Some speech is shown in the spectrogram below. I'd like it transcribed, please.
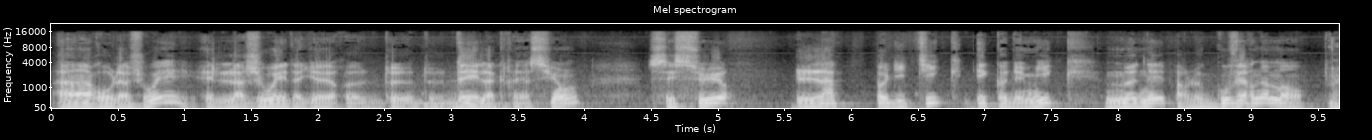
a un rôle à jouer, et l'a joué d'ailleurs de, de, dès la création, c'est sur la politique économique menée par le gouvernement. Ouais.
